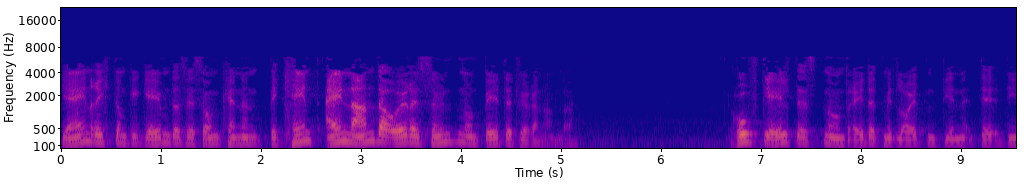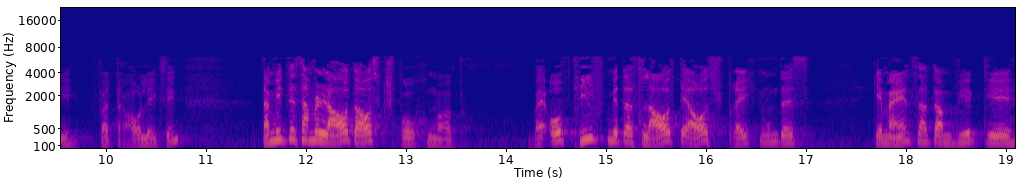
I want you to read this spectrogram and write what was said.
die Einrichtung gegeben, dass wir sagen können, bekennt einander eure Sünden und betet füreinander. Ruft die Ältesten und redet mit Leuten, die, die, die vertraulich sind, damit es einmal laut ausgesprochen habe. Weil oft hilft mir das laute Aussprechen, um das gemeinsam dann wirklich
